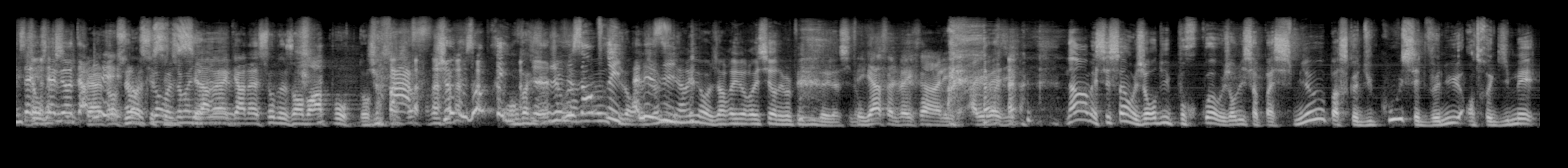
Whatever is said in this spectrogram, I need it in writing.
vous Je remercie. jamais attention, parce que va c'est la. Réincarnation de Jean Drapeau. Donc, Paf, je vous en prie. On va Je, vous en prie. Allez-y. arriver. J'arrive à réussir à développer l'idée, là, sinon. fais gaffe, elle va écrire un livre. Allez, vas-y. Non, mais c'est ça. Aujourd'hui, pourquoi aujourd'hui ça passe mieux? Parce que du coup, c'est devenu, entre guillemets,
